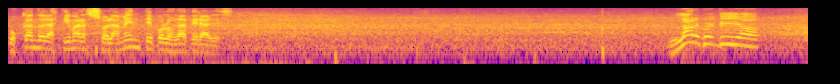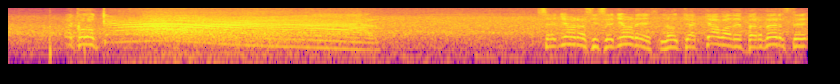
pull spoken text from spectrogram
buscando lastimar solamente por los laterales. Largo envío. A colocar. Señoras y señores, lo que acaba de perderse.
